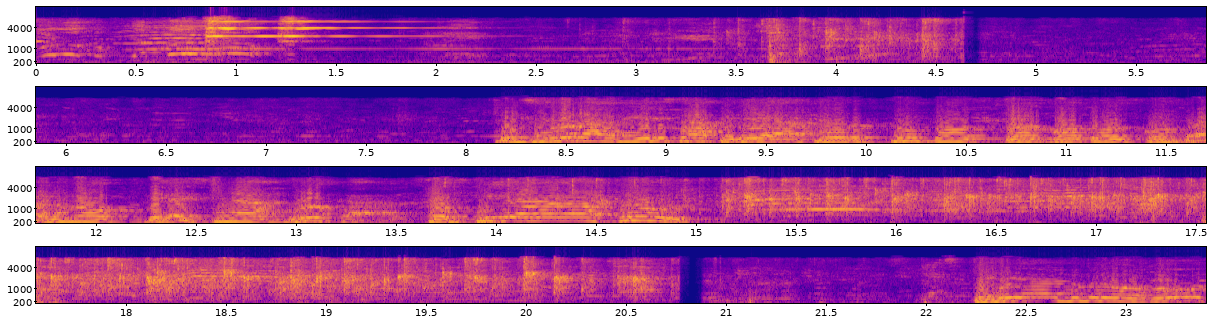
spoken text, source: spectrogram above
Todo, Sofía, todo. De esta pelea por puntos, dos votos contra uno de la esquina roja, Sofía Cruz. Pelea número 2,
